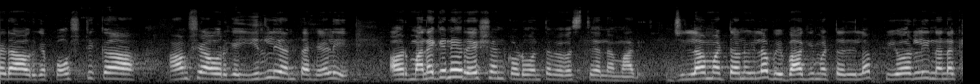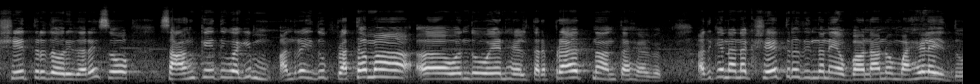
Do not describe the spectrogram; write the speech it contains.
ಬೇಡ, ಅವ್ರಿಗೆ ಪೌಷ್ಟಿಕ ಅಂಶ ಅವ್ರಿಗೆ ಇರಲಿ ಅಂತ ಹೇಳಿ ಅವ್ರ ಮನೆಗೇ ರೇಷನ್ ಕೊಡುವಂಥ ವ್ಯವಸ್ಥೆಯನ್ನು ಮಾಡಿದ್ವಿ ಜಿಲ್ಲಾ ಮಟ್ಟನೂ ಇಲ್ಲ, ವಿಭಾಗಿ ಮಟ್ಟದಿಲ್ಲ ಪ್ಯೂರ್ಲಿ ನನ್ನ ಕ್ಷೇತ್ರದವರಿದ್ದಾರೆ ಸೊ ಸಾಂಕೇತಿಕವಾಗಿ ಅಂದರೆ ಇದು ಪ್ರಥಮ ಒಂದು ಏನು ಹೇಳ್ತಾರೆ, ಪ್ರಯತ್ನ ಅಂತ ಹೇಳಬೇಕು. ಅದಕ್ಕೆ ನನ್ನ ಕ್ಷೇತ್ರದಿಂದನೇ ಒಬ್ಬ, ನಾನು ಮಹಿಳೆ ಇದ್ದು,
